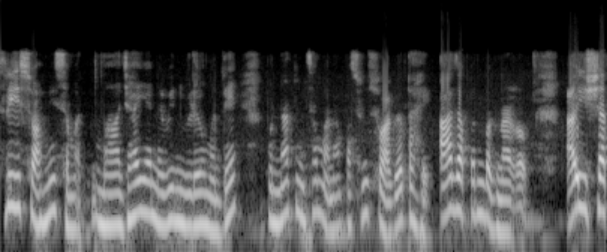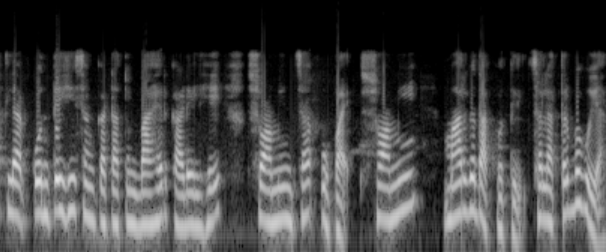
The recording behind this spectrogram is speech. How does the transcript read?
श्री स्वामी समर्थ. माझ्या या नवीन व्हिडिओमध्ये पुन्हा तुमचं मनापासून स्वागत आहे. आज आपण बघणार आहोत आयुष्यातल्या कोणतेही संकटातून बाहेर काढेल हे स्वामींचा उपाय. स्वामी मार्ग दाखवतील. चला तर बघूयात.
